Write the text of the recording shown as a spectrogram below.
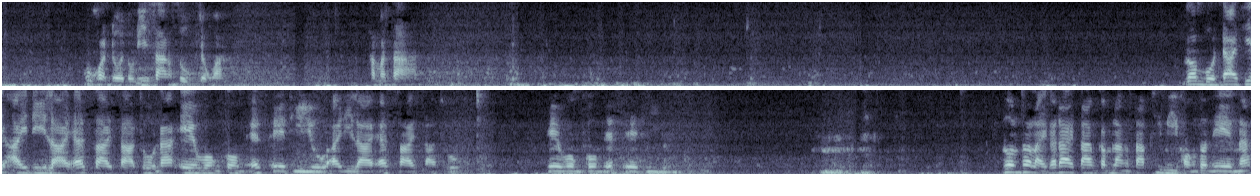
ำผู้คนโดนตรงนี้สร้างสูงจังวะธรรมศาสตร์ ร่วมบุญได้ที่ ID Line s อ s สาธุนะ A วงกลม S A T U ID Line s อ s สาธุ A วงกลม S A T U ร่วมเท่าไหร่ก็ได้ตามกำลังทรัพย์ที่มีของตนเองนะ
